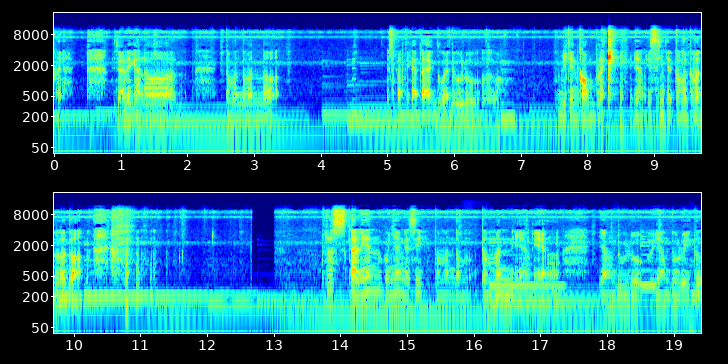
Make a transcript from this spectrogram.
kecuali kalau teman-teman lo seperti kata gue dulu bikin komplek yang isinya teman-teman lo doang. Terus kalian punya nggak sih teman-teman yang yang yang dulu yang dulu itu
